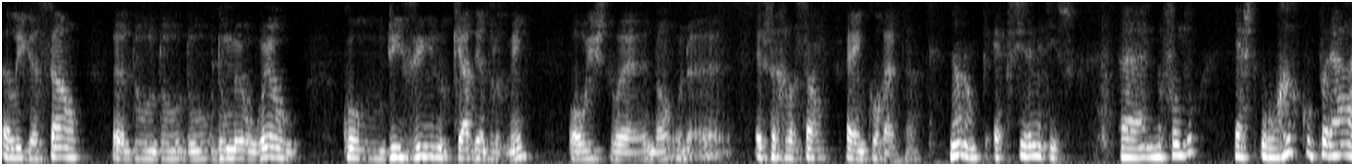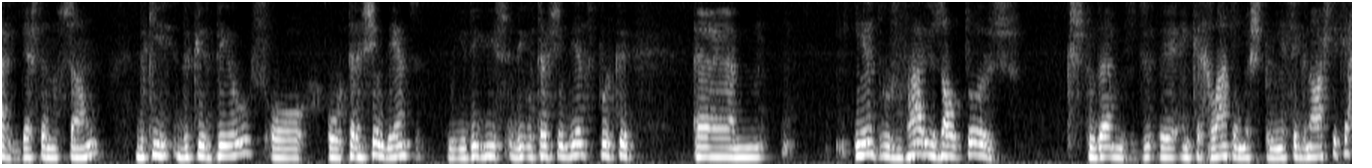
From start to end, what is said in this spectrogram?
a ligação do, do, do, do meu eu com o divino que há dentro de mim? Ou isto é. Não, esta relação é incorreta? Não, não, é precisamente isso. Uh, no fundo, este, o recuperar desta noção de que, de que Deus, ou, o transcendente, eu digo isso, eu digo transcendente porque um, entre os vários autores que estudamos de, eh, em que relatam uma experiência gnóstica,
